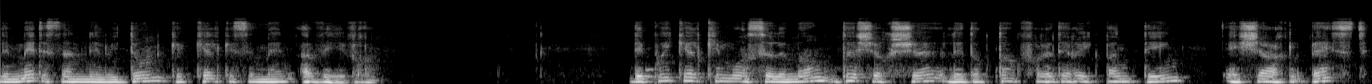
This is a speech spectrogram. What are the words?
Les médecins ne lui donnent que quelques semaines à vivre. Depuis quelques mois seulement, deux chercheurs, le docteur Frédéric Banting et Charles Best,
